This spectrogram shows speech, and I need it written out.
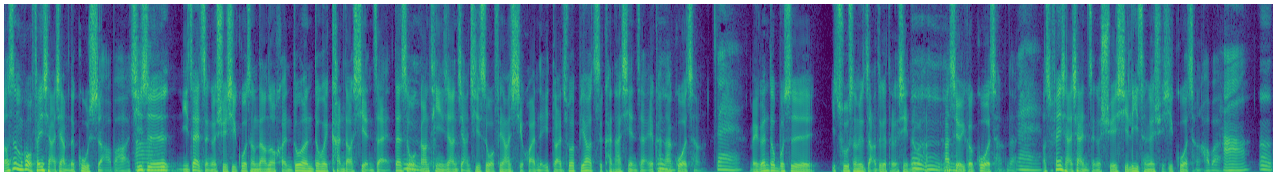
老师，们跟我分享一下你们的故事好不好？其实你在整个学习过程当中，很多人都会看到现在，但是我刚听你这样讲，其实我非常喜欢的一段，说不要只看他现在，要看他过程。对，每个人都不是。一出生就长这个德性的嘛，嗯嗯嗯，它是有一个过程的。对，老师分享一下你整个学习历程跟学习过程，好不好？好，嗯，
